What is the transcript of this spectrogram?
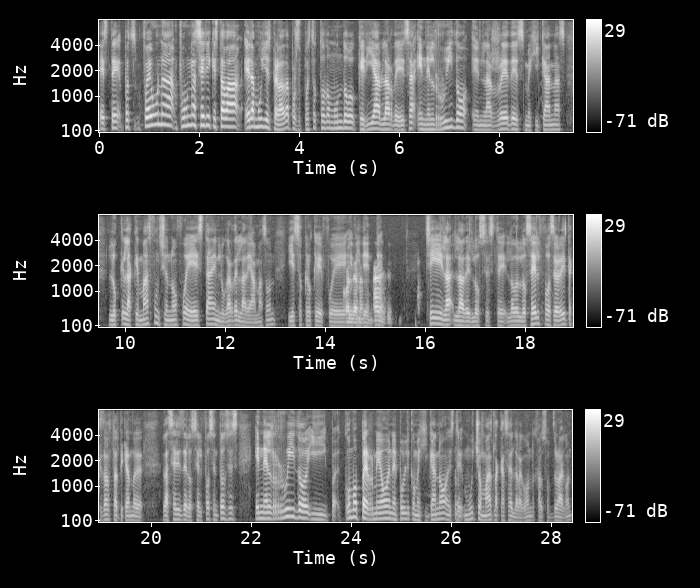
Este, pues fue una, fue una serie que estaba, era muy esperada, por supuesto, todo mundo quería hablar de esa. En el ruido en las redes mexicanas, lo que, la que más funcionó fue esta en lugar de la de Amazon, y eso creo que fue evidente. Ah, sí, la, la, de los, este, lo de los elfos, ahorita que estamos platicando de las series de los elfos. Entonces, en el ruido y cómo permeó en el público mexicano, este, mucho más la Casa del Dragón, House of Dragon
